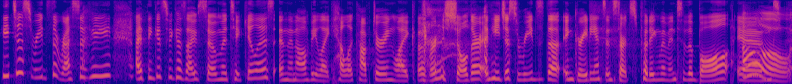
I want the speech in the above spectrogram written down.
he just reads the recipe. I think it's because I'm so meticulous, and then I'll be like helicoptering like over his shoulder, and he just reads the ingredients and starts putting them into the bowl. And oh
